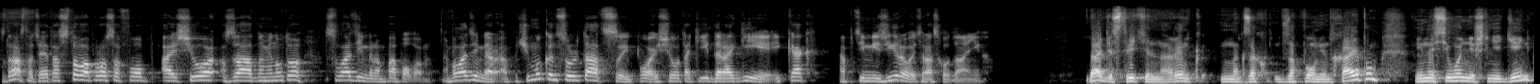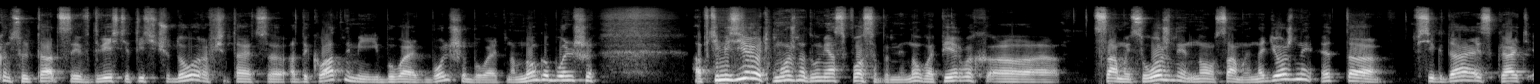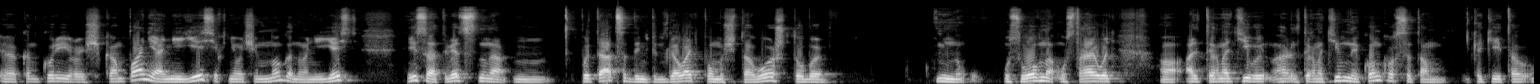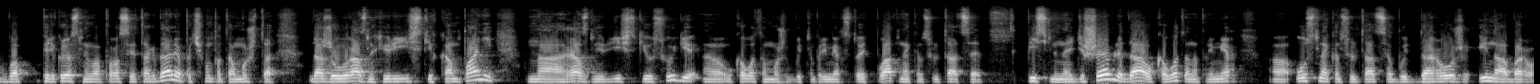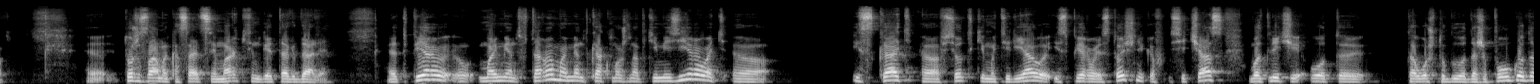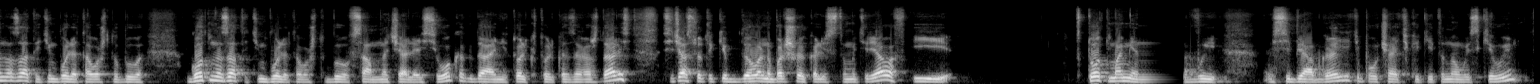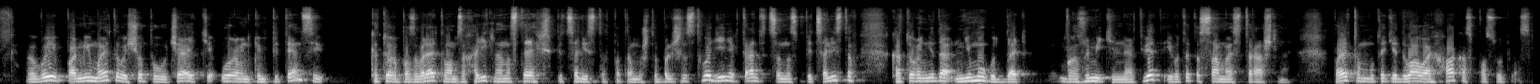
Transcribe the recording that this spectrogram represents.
Здравствуйте, это 100 вопросов об ICO за одну минуту с Владимиром Поповым. Владимир, а почему консультации по ICO такие дорогие и как оптимизировать расходы на них? Да, действительно, рынок заполнен хайпом, и на сегодняшний день консультации в 200 тысяч долларов считаются адекватными, и бывает больше, бывает намного больше. Оптимизировать можно двумя способами. Ну, во-первых, э, самый сложный, но самый надежный – это всегда искать э, конкурирующие компании. Они есть, их не очень много, но они есть. И, соответственно, пытаться демпинговать помощью того, чтобы ну, условно устраивать а, альтернативы, альтернативные конкурсы, там какие-то перекрестные вопросы и так далее. Почему? Потому что даже у разных юридических компаний на разные юридические услуги а, у кого-то, может быть, например, стоит платная консультация письменная дешевле, да, а у кого-то, например, устная консультация будет дороже и наоборот. Э, то же самое касается и маркетинга и так далее. Это первый э, момент. Второй момент, как можно оптимизировать э, искать э, все-таки материалы из первоисточников. Сейчас, в отличие от э, того, что было даже полгода назад, и тем более того, что было год назад, и тем более того, что было в самом начале ICO, когда они только-только зарождались, сейчас все-таки довольно большое количество материалов, и в тот момент вы себя апгрейдите, получаете какие-то новые скиллы, вы помимо этого еще получаете уровень компетенций, который позволяет вам заходить на настоящих специалистов, потому что большинство денег тратится на специалистов, которые не, да, не могут дать вразумительный ответ, и вот это самое страшное. Поэтому вот эти два лайфхака спасут вас.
